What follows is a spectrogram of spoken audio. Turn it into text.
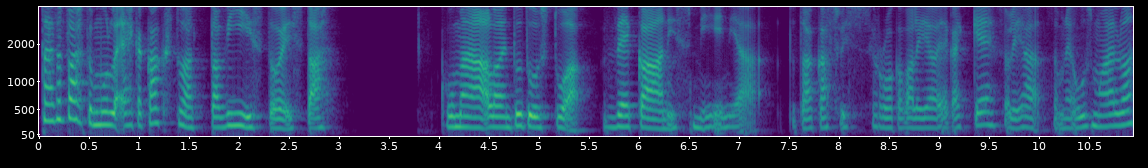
tämä tapahtui mulle ehkä 2015, kun mä aloin tutustua vegaanismiin ja tota, kasvisruokavalioon ja kaikkea. Se oli ihan semmoinen uusi maailma.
